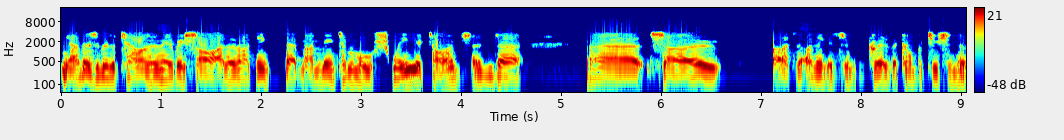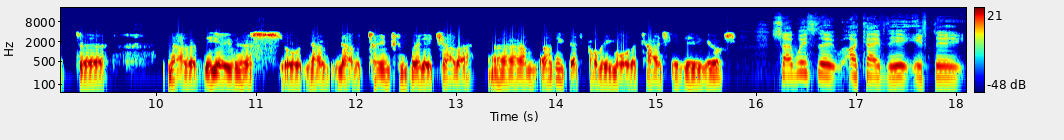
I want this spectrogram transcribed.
you know there's a bit of talent in every side, and I think that momentum will swing at times. And uh, uh, so I, th- I think it's a credit to the competition that know that the evenness or you know, know the teams can beat each other. Um, I think that's probably more the case than anything else. So with the okay, if the if the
